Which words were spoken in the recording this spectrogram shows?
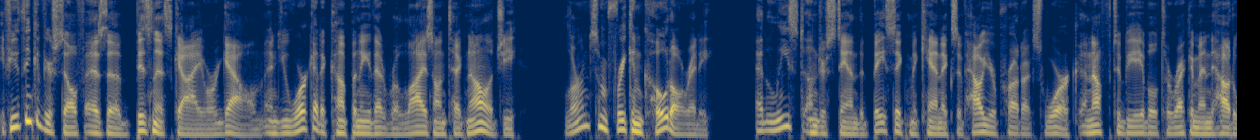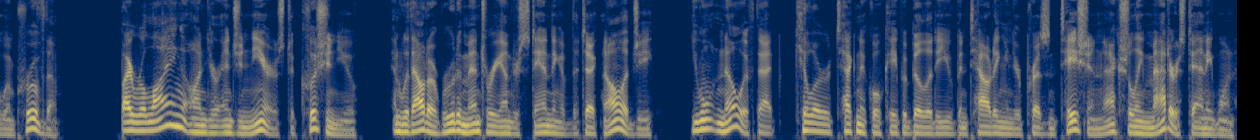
If you think of yourself as a business guy or gal and you work at a company that relies on technology, learn some freaking code already. At least understand the basic mechanics of how your products work enough to be able to recommend how to improve them. By relying on your engineers to cushion you, and without a rudimentary understanding of the technology, you won't know if that killer technical capability you've been touting in your presentation actually matters to anyone.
